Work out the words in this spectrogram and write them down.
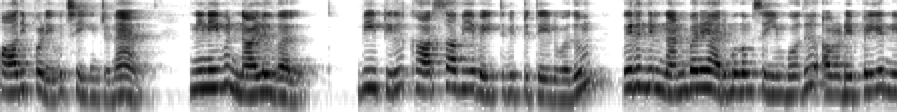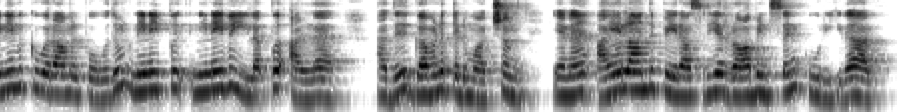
பாதிப்படைவு செய்கின்றன. நினைவு நழுவல். வீட்டில் கார்சாவியை வைத்துவிட்டு தேடுவதும் விருந்தில் நண்பரை அறிமுகம் செய்யும்போது அவருடைய பெயர் நினைவுக்கு வராமல் போவதும் நினைப்பு நினைவு இழப்பு அல்ல. அது கவனத்தடுமாற்றம் என அயர்லாந்து பேராசிரியர் ராபின்சன் கூறுகிறார்.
